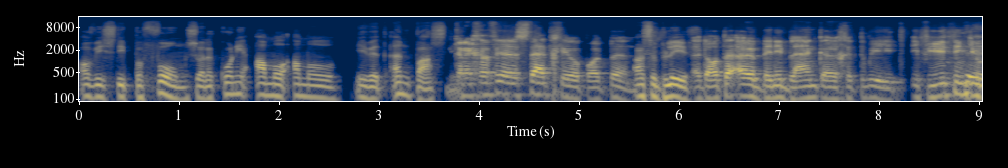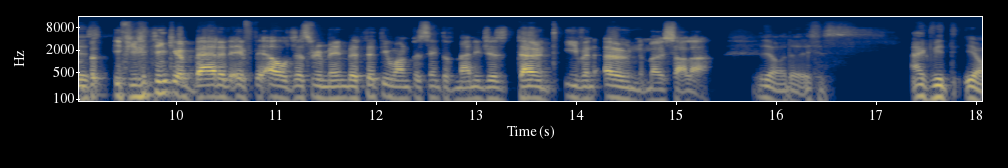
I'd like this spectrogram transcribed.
obviously perform so hulle kon nie almal almal jy weet inpas nie. Kan ek gou vir jou 'n stat gee op daai punt? Asseblief. Daar't 'n ou Benny Blanco getweet, if you think you if you think you're bad at FPL, just remember 31% of managers don't even own Mo Salah. Ja, dit is Ek weet ja,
